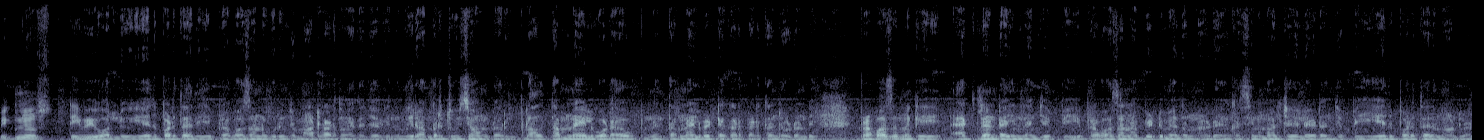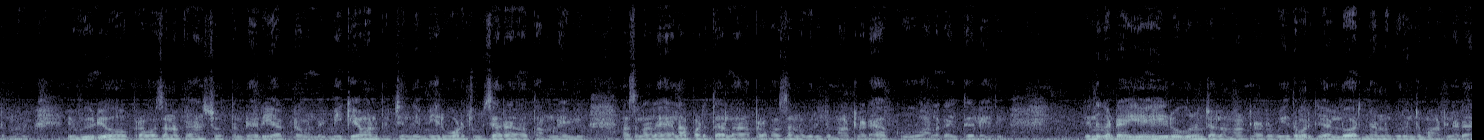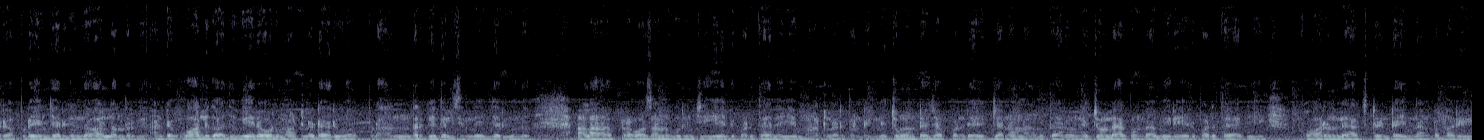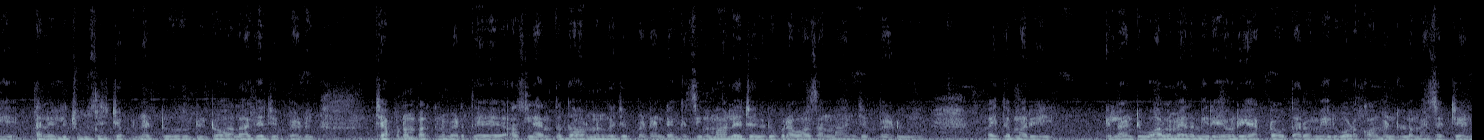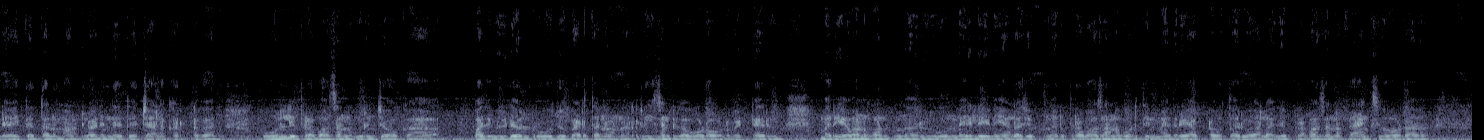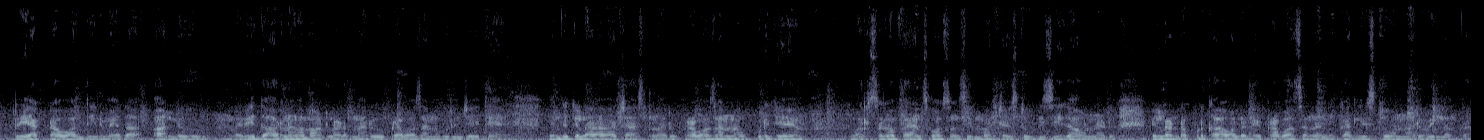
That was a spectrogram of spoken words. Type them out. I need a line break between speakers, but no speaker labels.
Big news TV వాళ్ళు ఏది పడితే అది ప్రభాస్ అన్న గురించి మాట్లాడటం అయితే జరిగింది. మీరు అందరూ చూసే ఉంటారు. ఇప్పుడు వాళ్ళ తమ్నైల్ కూడా ఇప్పుడు నేను తమ్నైల్ పెట్టే కాడ పెడతాను చూడండి. ప్రభాస్ అన్నకి యాక్సిడెంట్ అయిందని చెప్పి ప్రభాస్ అన్న బెడ్ మీద ఉన్నాడు ఇంకా సినిమాలు చేయలేడని చెప్పి ఏది పడితే అది మాట్లాడుతున్నారు. ఈ వీడియో ప్రభాస్ అన్న ఫ్యాన్స్ చూస్తుంటే రియాక్ట్ అవ్వండి. మీకేమనిపించింది? మీరు కూడా చూసారా ఆ తమ్నైల్ అసలు అలా ఎలా పడితే అలా ప్రభాస్ అన్న గురించి మాట్లాడే హక్కు వాళ్ళకైతే లేదు. ఎందుకంటే ఏ హీరో గురించి అలా మాట్లాడరు. ఇదివరకు అల్లు అర్జున్ గురించి మాట్లాడారు. అప్పుడు ఏం జరిగిందో వాళ్ళందరికీ అంటే వాళ్ళు కాదు వేరే వాళ్ళు మాట్లాడారు. అప్పుడు అందరికీ తెలిసింది ఏం జరిగిందో. అలా ప్రభాస్ అన్న గురించి ఏది పడితే అది మాట్లాడకండి. నిజం ఉంటే చెప్పండి. జనం నమ్ముతారు. నిజం లేకుండా మీరు ఏది పడితే అది ఫారెన్లో యాక్సిడెంట్ అయిందంట. మరి తను వెళ్ళి చూసి చెప్పినట్టు డిటో అలాగే చెప్పాడు. చెప్పడం పక్కన పెడితే అసలు ఎంత దారుణంగా చెప్పాడంటే ఇంక సినిమాలే చేయడు ప్రభాస్ అన్న అని చెప్పాడు. అయితే మరి ఇలాంటి వాళ్ళ మీద మీరు ఏం రియాక్ట్ అవుతారో మీరు కూడా కామెంట్లో మెసేజ్ చేయండి. అయితే తను మాట్లాడింది అయితే చాలా కరెక్ట్ కాదు ఓన్లీ ప్రభాస్ అన్న గురించి ఒక పది వీడియోలు రోజు పెడతానే ఉన్నారు రీసెంట్గా కూడా ఒకటి పెట్టారు. మరి ఏమనుకుంటున్నారు? ఉన్నాయి లేని అలా చెప్తున్నారు. ప్రభాస్ అన్న కూడా దీని మీద రియాక్ట్ అవుతారు. అలాగే ప్రభాస్ అన్న ఫ్యాన్స్ కూడా రియాక్ట్ అవ్వాలి దీని మీద. వాళ్ళు మరీ దారుణంగా మాట్లాడుతున్నారు ప్రభాస్ అన్న గురించి అయితే. ఎందుకు ఇలా చేస్తున్నారు? ప్రభాస్ అన్న ఇప్పటికే వరుసగా ఫ్యాన్స్ కోసం సినిమాలు చేస్తూ బిజీగా ఉన్నాడు. ఇలాంటప్పుడు కావాలని ప్రభాస్ అన్నని కదిలిస్తూ ఉన్నారు వీళ్ళంతా.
